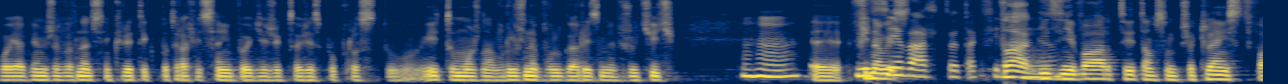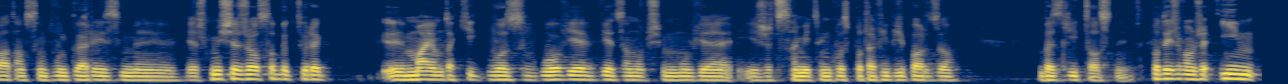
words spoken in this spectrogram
bo ja wiem, że wewnętrzny krytyk potrafi sami powiedzieć, że ktoś jest po prostu i tu można w różne wulgaryzmy wrzucić. Mhm. Y, nic jest, nie warty, tak finalnie. Tak, nic nie warty, tam są przekleństwa, tam są wulgaryzmy, wiesz. Myślę, że osoby, które y, mają taki głos w głowie, wiedzą o czym mówię i że czasami ten głos potrafi być bardzo bezlitosny. Podejrzewam, że im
